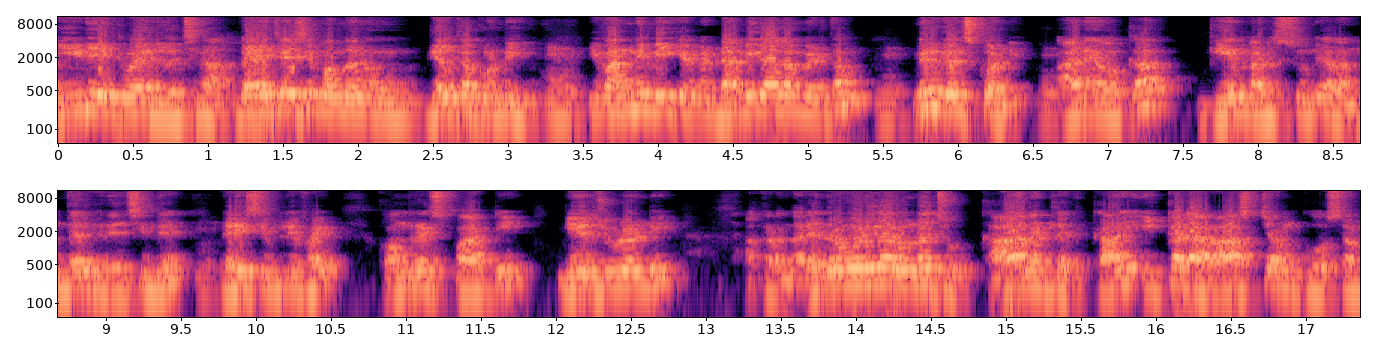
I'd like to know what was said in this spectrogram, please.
ఈడీ ఎంక్వైరీలు వచ్చినా దయచేసి మమ్మల్ని గెలకకండి. ఇవన్నీ మీకే మేము డమ్మిగాలం పెడతాం. మీరు గెలుచుకోండి. అనే ఒక గేమ్ నడుస్తుంది. అది అందరికి తెలిసిందే. వెరీ సింప్లిఫైడ్ కాంగ్రెస్ పార్టీ మీరు చూడండి అక్కడ నరేంద్ర మోడీ గారు ఉండొచ్చు కాదనట్లేదు కానీ ఇక్కడ రాష్ట్రం కోసం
